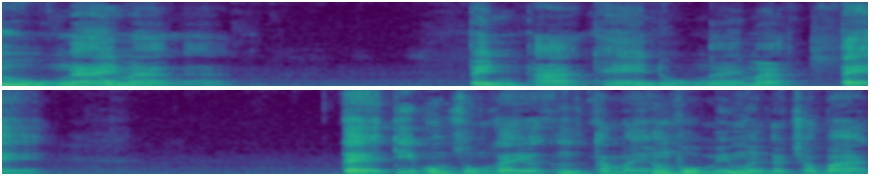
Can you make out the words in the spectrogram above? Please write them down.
ดูง่ายมากนะ เป็นพระแท้ดูง่ายมาก แต่ แต่ที่ผมสงสัยก็คือทำไมของผมไม่เหมือนกับชาวบ้าน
